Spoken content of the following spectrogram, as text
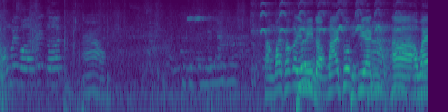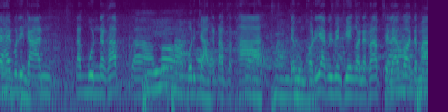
สองไม่เกินไม่เกิน อ้าวทางวัดเขาก็จะมีดอกไม้ทูบเทียนเอ่อเอาไว้ให้บริการ นักบุญนะครับอ่าก็บริจาคกันตามศรัทธาเดี๋ยวผมขออนุญาตไปเวียนเทียนก่อนนะครับ เสร็จแล้วก็จะมา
